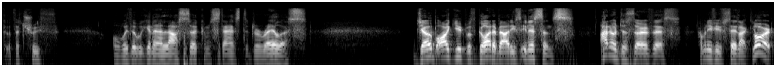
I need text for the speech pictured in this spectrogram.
the truth or whether we're going to allow circumstance to derail us. Job argued with God about his innocence. I don't deserve this. How many of you have said, like, Lord,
